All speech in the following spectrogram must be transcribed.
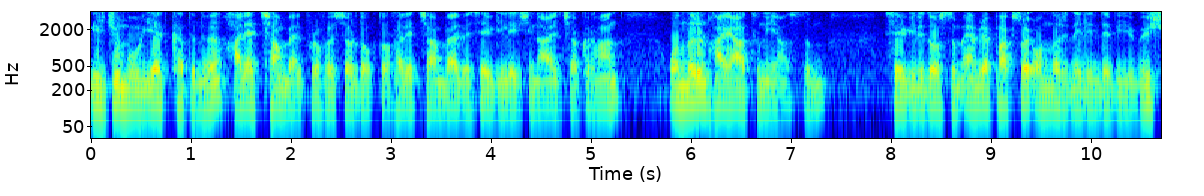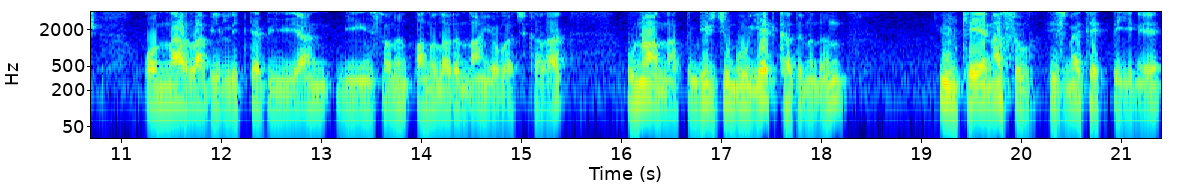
bir cumhuriyet kadını Halet Çambel, Profesör Doktor Halet Çambel ve sevgili eşi Nail Çakırhan onların hayatını yazdım. Sevgili dostum Emre Paksoy onların elinde büyümüş. Onlarla birlikte büyüyen bir insanın anılarından yola çıkarak bunu anlattım. Bir cumhuriyet kadınının ülkeye nasıl hizmet ettiğini,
